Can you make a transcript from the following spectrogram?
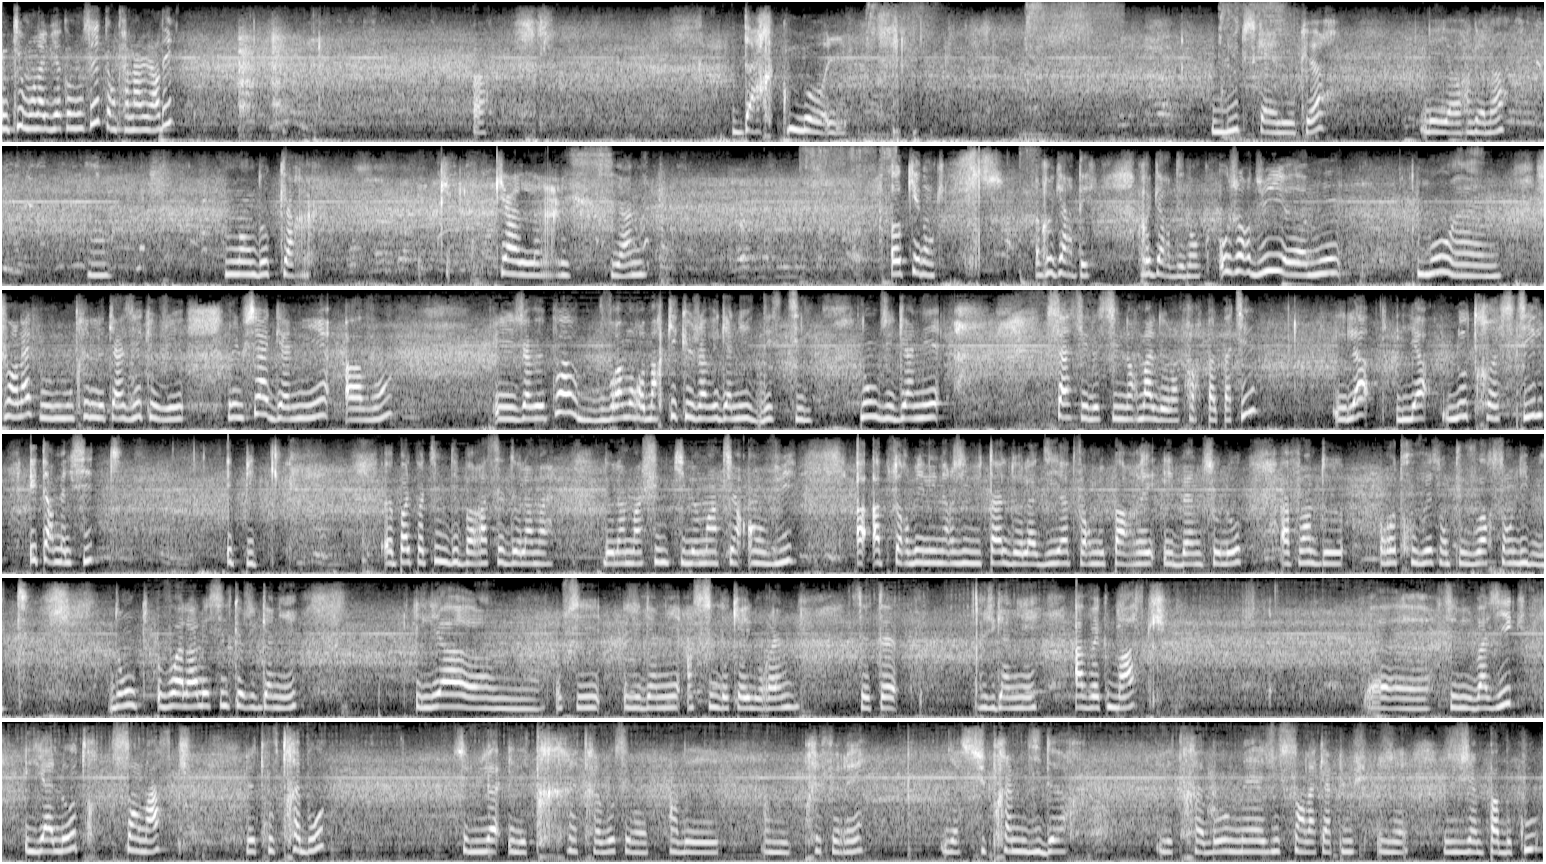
Ok, mon live a commencé, t'es en train de regarder ah. Dark Maul. Luke Skywalker. Les Organa. Lando Car... Calrissian. Ok, donc, regardez, regardez. Donc, aujourd'hui, euh, mon mon euh, je suis en live pour vous montrer le casier que j'ai réussi à gagner avant. Et j'avais pas vraiment remarqué que j'avais gagné des styles. Donc j'ai gagné ça c'est le style normal de l'empereur Palpatine. Et là il y a l'autre style Eternal Sith épique. Euh, Palpatine débarrassé de la, de la machine qui le maintient en vie a absorbé l'énergie vitale de la diade formée par Rey et Ben Solo afin de retrouver son pouvoir sans limite. Donc voilà le style que j'ai gagné. Il y a euh, aussi, j'ai gagné un style de Kylo Ren. C'était, j'ai gagné avec masque. Euh, c'est basique. Il y a l'autre sans masque. Je le trouve très beau. Celui-là, il est très très beau. C'est mon un des préférés. Il y a Supreme Leader. Il est très beau, mais juste sans la capuche, j'aime pas beaucoup.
